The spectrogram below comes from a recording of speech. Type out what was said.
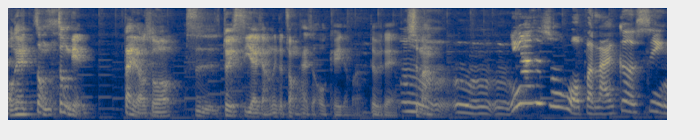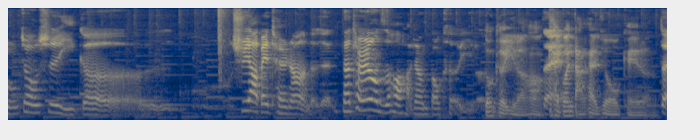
，OK，重重点代表说是对 C 来讲，那个状态是 OK 的嘛，对不对？是吗？嗯嗯嗯嗯，应该是说我本来个性就是一个需要被 turn on 的人，那 turn on 之后好像都可以了。都可以了哈，开关打开就 OK 了。对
